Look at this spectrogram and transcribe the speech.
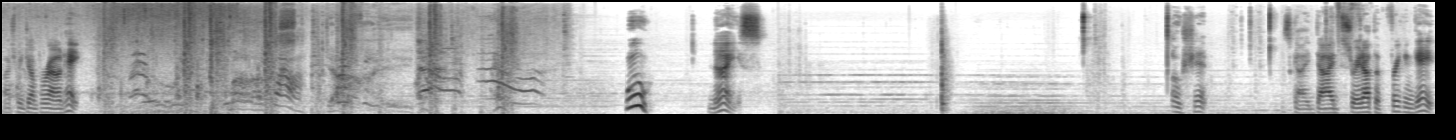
Watch me jump around. Hey! Woo! Nice. Oh shit. This guy died straight out the freaking gate.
